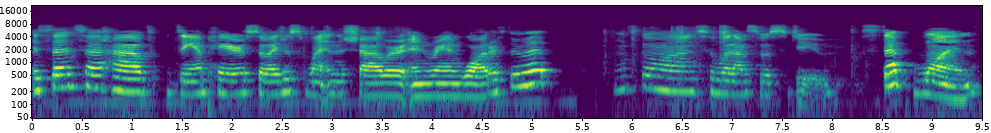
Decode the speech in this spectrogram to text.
It said to have damp hair, so I just went in the shower and ran water through it. Let's go on to what I'm supposed to do. Step one,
